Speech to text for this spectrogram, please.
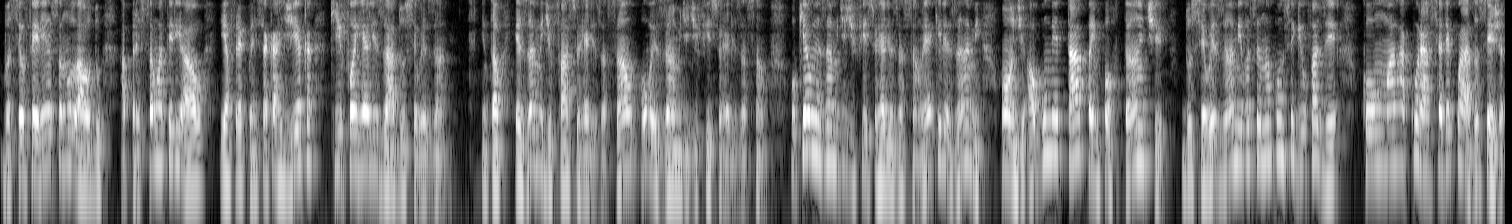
você ofereça no laudo a pressão arterial e a frequência cardíaca que foi realizado o seu exame. Então, exame de fácil realização ou exame de difícil realização? O que é um exame de difícil realização? É aquele exame onde alguma etapa importante do seu exame você não conseguiu fazer com uma acurácia adequada, ou seja,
